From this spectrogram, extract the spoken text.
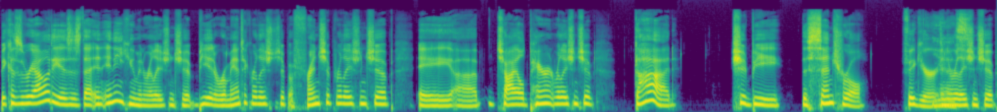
Because the reality is, is that in any human relationship, be it a romantic relationship, a friendship relationship, a uh, child-parent relationship, God should be the central figure in the relationship,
